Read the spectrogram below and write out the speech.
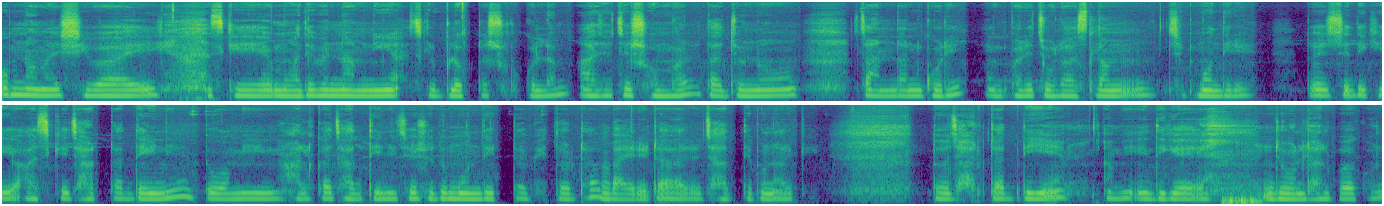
ওম নমঃ শিবায়। আজকে মহাদেবের নাম নিয়ে আজকের ব্লগটা শুরু করলাম। আজ হচ্ছে সোমবার, তার জন্য চান করে একবারে চলে আসলাম শিব মন্দিরে। তো এসে দেখি আজকে ঝাড়টা দেয়নি তো আমি হালকা ঝাড় দিয়ে নিয়েছি, শুধু মন্দিরটা, ভেতরটা, বাইরেটা আর ঝাড় দেবো না আর কি। তো ঝাড়টা দিয়ে আমি এদিকে জল ঢালবো এখন।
